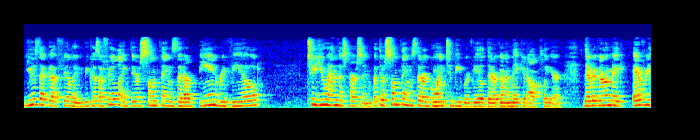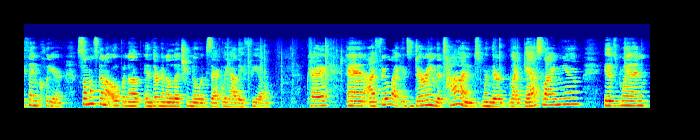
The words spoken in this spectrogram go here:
Use that gut feeling because I feel like there's some things that are being revealed to you and this person. But there's some things that are going to be revealed that are going to make it all clear. That are going to make everything clear. Someone's going to open up and they're going to let you know exactly how they feel. Okay? And I feel like it's during the times when they're like gaslighting you is when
